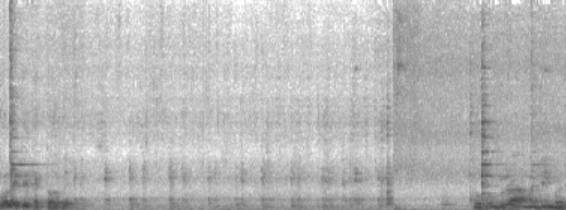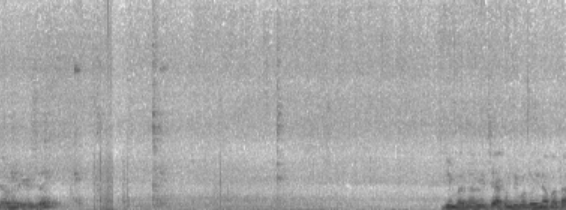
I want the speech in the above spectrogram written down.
চলাইতে থাকতে হবে। তো বন্ধুরা, আমার ডিম ভাজা হয়ে গেছে। ডিম ভাজা হয়ে গেছে, এখন দেবো ধইনা পাতা।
